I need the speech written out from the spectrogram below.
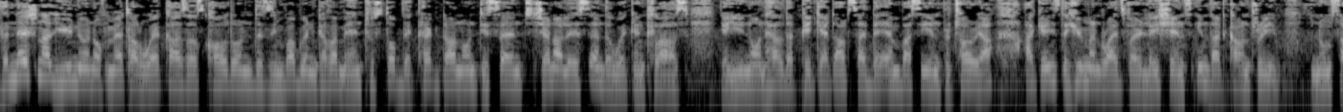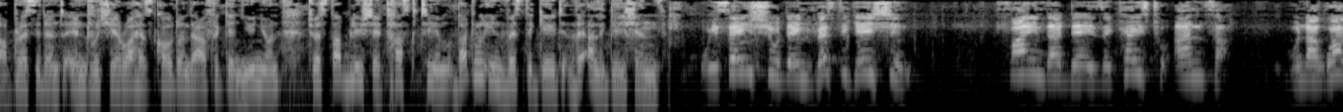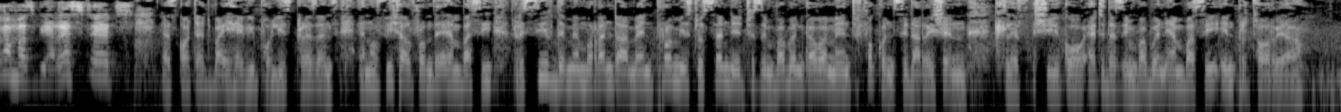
The National Union of Metal Workers has called on the Zimbabwean government to stop the crackdown on dissent, journalists and the working class. The union held a picket outside the embassy in Pretoria against the human rights violations in that country. NUMSA President Andrew Chirwa has called on the African Union to establish a task team that will investigate the allegations. We say should the investigation find that there is a case to answer Mnangagwa must be arrested. Escorted by heavy police presence, an official from the embassy received the memorandum and promised to send it to Zimbabwean government for consideration. Cliff Shiko at the Zimbabwean embassy in Pretoria.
